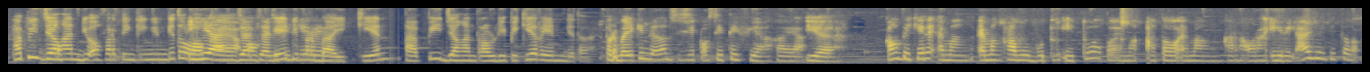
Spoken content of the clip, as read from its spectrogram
tapi jangan di overthinkingin gitu loh Iya, kayak oke dipikirin. diperbaikin tapi jangan terlalu dipikirin gitu. Perbaikin dalam sisi positif ya kayak iya. Kamu pikirin emang emang kamu butuh itu atau emang atau emang karena orang iri aja gitu loh.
